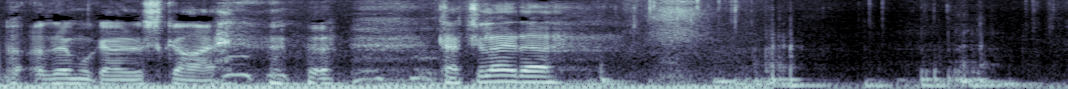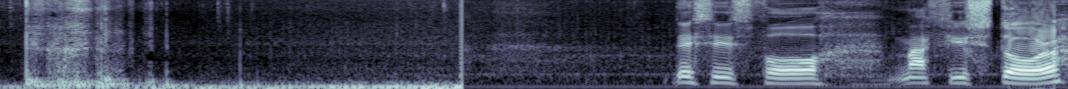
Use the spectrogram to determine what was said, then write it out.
then we'll go to Skye. catch you later. This is for matthew storer.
